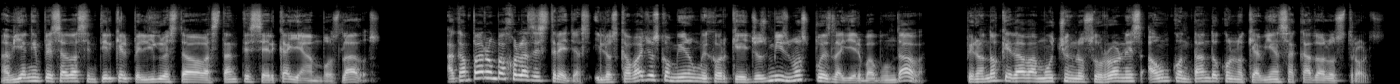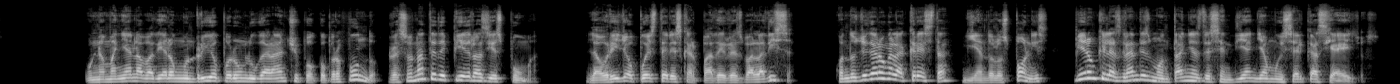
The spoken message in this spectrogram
habían empezado a sentir que el peligro estaba bastante cerca y a ambos lados. Acamparon bajo las estrellas y los caballos comieron mejor que ellos mismos, pues la hierba abundaba, pero no quedaba mucho en los zurrones aún contando con lo que habían sacado a los trolls. Una mañana vadearon un río por un lugar ancho y poco profundo, resonante de piedras y espuma. La orilla opuesta era escarpada y resbaladiza. Cuando llegaron a la cresta, guiando los ponis, vieron que las grandes montañas descendían ya muy cerca hacia ellos.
